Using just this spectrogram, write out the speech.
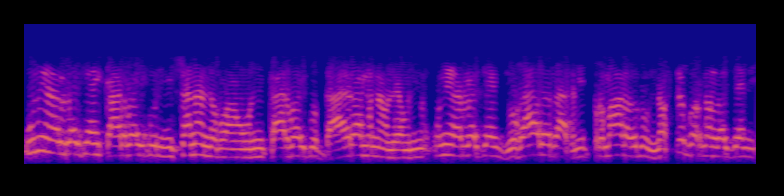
उनीहरूलाई चाहिँ कारवाहीको निशाना नबनाउने कारवाहीको दायरामा नल्याउने उनीहरूलाई चाहिँ जोगाएर राख्ने प्रमाणहरू नष्ट गर्नलाई चाहिँ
